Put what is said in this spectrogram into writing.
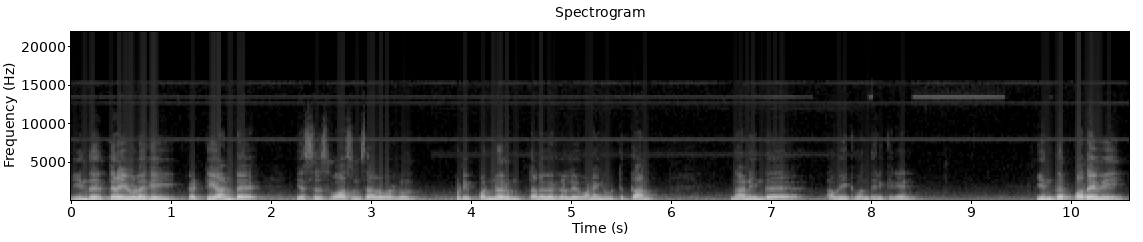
இந்த திரையுலகை கட்டி ஆண்ட எஸ் எஸ் வாசன் சார் அவர்கள் இப்படி பன்னரும் தலைவர்களை வணங்கிவிட்டு தான் நான் இந்த அவைக்கு வந்திருக்கிறேன். இந்த பதவி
